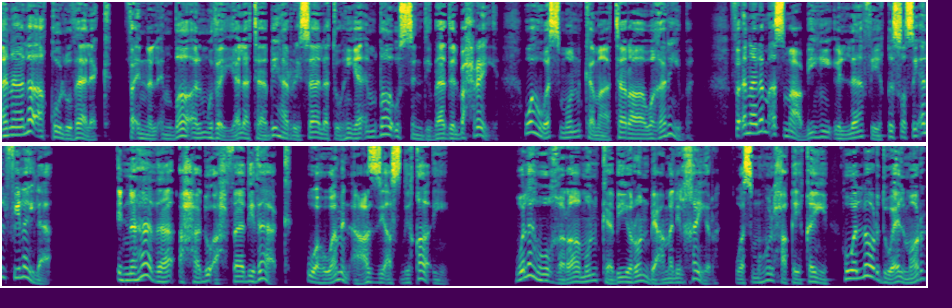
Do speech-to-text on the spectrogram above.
أنا لا أقول ذلك فإن الإمضاء المذيلة بها الرسالة هي إمضاء السندباد البحري وهو اسم كما ترى وغريب فأنا لم أسمع به إلا في قصص ألف ليلة إن هذا أحد أحفاد ذاك وهو من أعز أصدقائي وله غرام كبير بعمل الخير واسمه الحقيقي هو اللورد ويلمور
